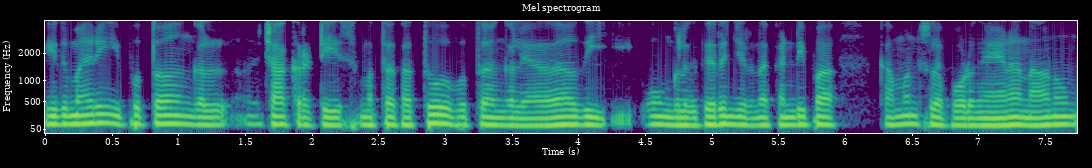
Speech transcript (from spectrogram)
இது மாதிரி புத்தகங்கள் சாக்ரட்டிஸ் மற்ற தத்துவ புத்தகங்கள் ஏதாவது உங்களுக்கு தெரிஞ்சிருந்தால் கண்டிப்பாக கமெண்ட்ஸில் போடுங்க. ஏன்னா நானும்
